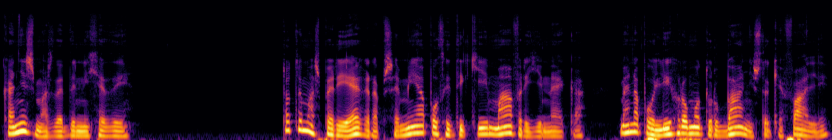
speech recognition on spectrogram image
Κανείς μας δεν την είχε δει. Τότε μας περιέγραψε μια αποθητική μαύρη γυναίκα με ένα πολύχρωμο τουρμπάνι στο κεφάλι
